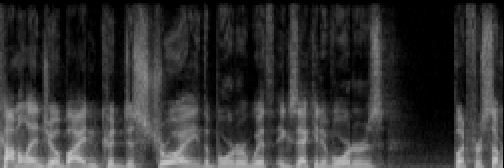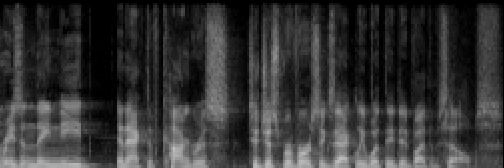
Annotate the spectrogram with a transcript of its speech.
Kamala and Joe Biden could destroy the border with executive orders, but for some reason they need an act of Congress to just reverse exactly what they did by themselves.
